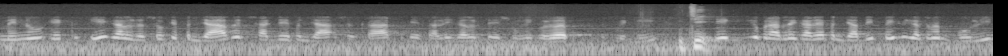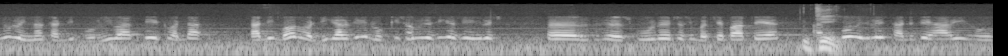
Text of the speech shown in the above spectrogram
ਮੈਨੂੰ ਇੱਕ ਇਹ ਗੱਲ ਦੱਸੋ ਕਿ ਪੰਜਾਬ ਵਿੱਚ ਸਾਡੇ ਪੰਜਾਬ ਸਰਕਾਰ ਤੇ ਅਕਾਲੀ ਦਲ ਤੇ ਸ਼੍ਰੋਮਣੀ ਗੁਰਦੁਆਰਾ ਕਮੇਟੀ ਜੀ। ਇਹ ਕੀ ਉਪਰਾਲੇ ਕਰ ਰਿਹਾ? ਪੰਜਾਬੀ ਪਹਿਲੀ ਗੱਲ ਤਾਂ ਮੈਂ ਬੋਲੀ ਨੂੰ ਲੈਣਾ ਸਾਡੀ ਬੋਲੀ ਵਾਸਤੇ ਇੱਕ ਵੱਡਾ ਸਾਡੀ ਬਹੁਤ ਵੱਡੀ ਗੱਲ ਸੀ ਲੋਕੀ ਸਮਝਦੇ ਸੀ ਕਿ ਅਸੀਂ ਇੰਗਲਿਸ਼ ਸਕੂਲ ਦੇ ਵਿੱਚ ਅਸੀਂ ਬੱਚੇ ਪਾਤੇ ਆ। ਜੀ। ਉਹ ਇੰਗਲਿਸ਼ ਸਾਡੇ ਤੇ ਹਾਵੀ ਹੋ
